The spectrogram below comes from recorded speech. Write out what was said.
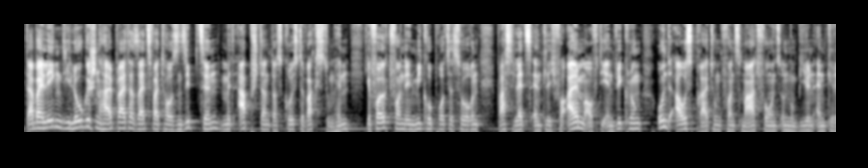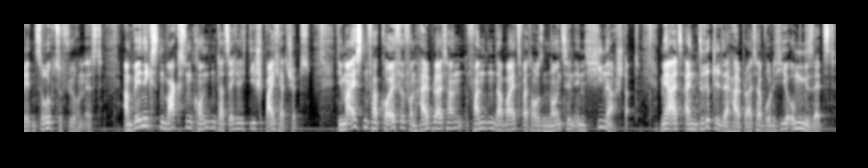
Dabei legen die logischen Halbleiter seit 2017 mit Abstand das größte Wachstum hin, gefolgt von den Mikroprozessoren, was letztendlich vor allem auf die Entwicklung und Ausbreitung von Smartphones und mobilen Endgeräten zurückzuführen ist. Am wenigsten wachsen konnten tatsächlich die Speicherchips. Die meisten Verkäufe von Halbleitern fanden dabei 2019 in China statt. Mehr als ein Drittel der Halbleiter wurde hier umgesetzt.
